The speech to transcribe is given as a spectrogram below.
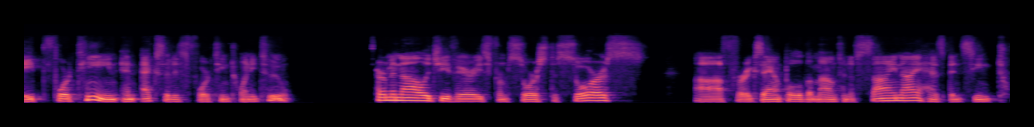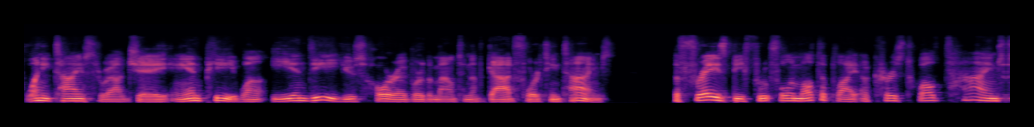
8 14, and Exodus 14 22. Terminology varies from source to source. Uh, for example, the mountain of Sinai has been seen 20 times throughout J and P, while E and D use Horeb or the mountain of God 14 times. The phrase be fruitful and multiply occurs 12 times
